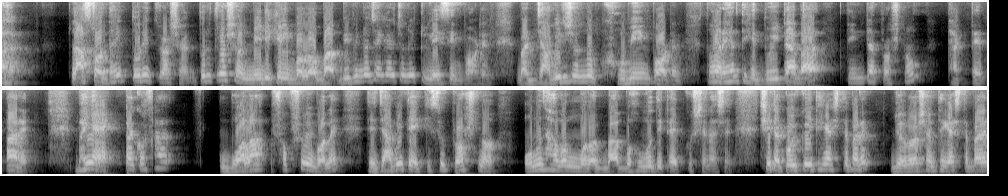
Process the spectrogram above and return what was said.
আচ্ছা লাস্ট অধ্যায় তরিত রসায়ন। তরিত রসায়ন মেডিকেল বলো বা বিভিন্ন জায়গার জন্য একটু লেস ইম্পর্টেন্ট বাট জাবির জন্য খুবই ইম্পর্টেন্ট তোমার এখান থেকে দুইটা বা তিনটা প্রশ্ন থাকতে পারে। ভাইয়া, একটা কথা বলা সবসময় বলে যে জাবিতে কিছু প্রশ্ন অনুধাবনমূলক বা বহুমতি টাইপ কোশ্চেন আসে। সেটা কই কই থেকে আসতে পারে? জৈব রসায়ন থেকে আসতে পারে।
